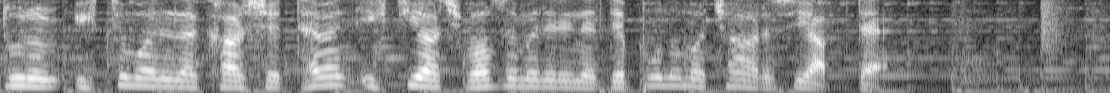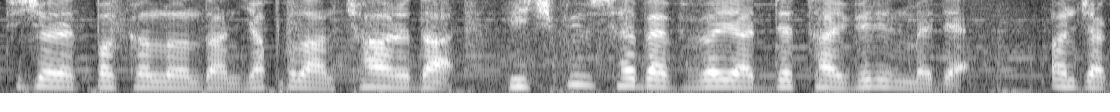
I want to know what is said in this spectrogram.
durum ihtimaline karşı temel ihtiyaç malzemelerine depolama çağrısı yaptı. Ticaret Bakanlığı'ndan yapılan çağrıda hiçbir sebep veya detay verilmedi. Ancak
